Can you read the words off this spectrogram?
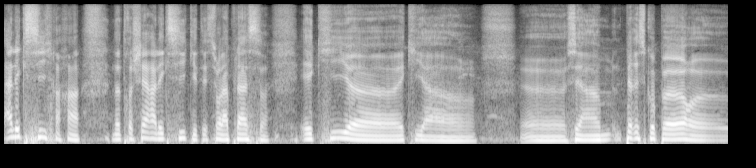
Alexis, notre cher Alexis qui était sur la place et qui qui a euh, c'est un périscopeur euh,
